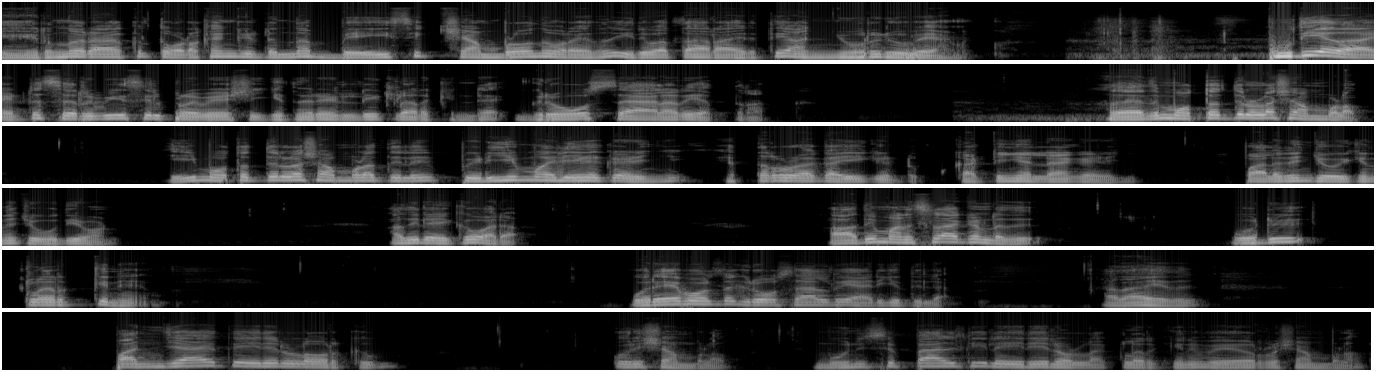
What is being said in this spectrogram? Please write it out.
കയറുന്ന ഒരാൾക്ക് തുടക്കം കിട്ടുന്ന ബേസിക് ശമ്പളം എന്ന് പറയുന്നത് ഇരുപത്താറായിരത്തി അഞ്ഞൂറ് രൂപയാണ്. പുതിയതായിട്ട് സർവീസിൽ പ്രവേശിക്കുന്ന ഒരു എൽ ഡി ക്ലർക്കിന്റെ ഗ്രോസ് സാലറി എത്ര? അതായത് മൊത്തത്തിലുള്ള ശമ്പളം. ഈ മൊത്തത്തിലുള്ള ശമ്പളത്തിൽ പിടിയും വലിയൊക്കെ കഴിഞ്ഞ് എത്ര രൂപ കൈ കിട്ടും? കട്ടിങ് എല്ലാം കഴിഞ്ഞ്. പലരും ചോദിക്കുന്ന ചോദ്യമാണ്. അതിലേക്ക് വരാം. ആദ്യം മനസ്സിലാക്കേണ്ടത് ഒരു ക്ലർക്കിന് ഒരേപോലത്തെ ഗ്രോസ് സാലറി ആയിരിക്കത്തില്ല. അതായത് പഞ്ചായത്ത് ഏരിയയിലുള്ളവർക്കും ഒരു ശമ്പളം മുനിസിപ്പാലിറ്റിയിൽ ഏരിയയിലുള്ള ക്ലർക്കിന് വേറൊരു ശമ്പളം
